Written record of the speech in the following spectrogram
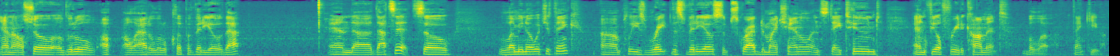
And I'll show a little I'll, I'll, add a little clip of video of that. And uh, that's it. So let me know what you think. Uh, please rate this video subscribe to my channel and stay tuned and feel free to comment below. Thank you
